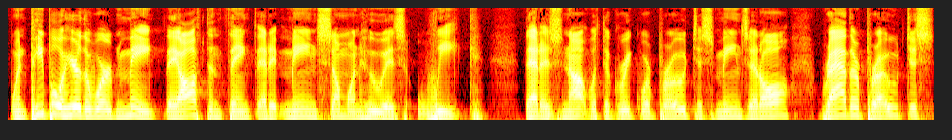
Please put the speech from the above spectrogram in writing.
When people hear the word meek, they often think that it means someone who is weak. That is not what the Greek word praeutos means at all. Rather, praeutos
